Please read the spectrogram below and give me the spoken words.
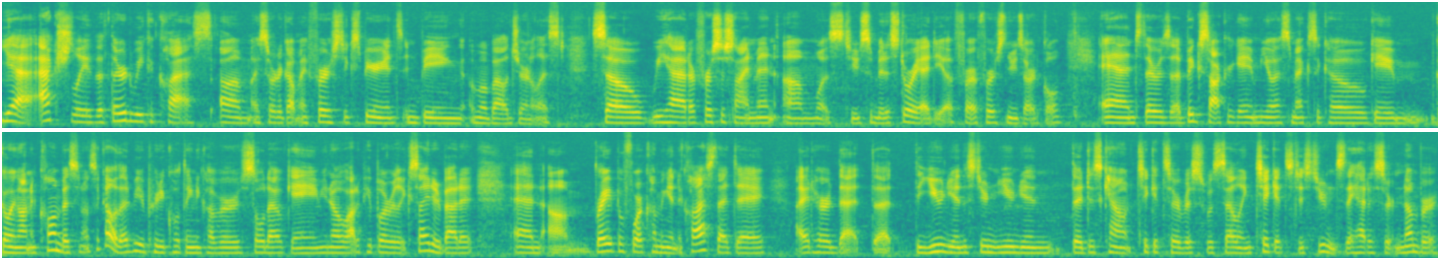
Yeah, actually, the third week of class, um, I sort of got my first experience in being a mobile journalist. So we had our first assignment um, was to submit a story idea for our first news article, and there was a big soccer game, U.S. Mexico game going on in Columbus, and I was like, oh, that'd be a pretty cool thing to cover, sold out game. You know, a lot of people are really excited about it. And um, right before coming into class that day, I had heard that that the union, the student union, the discount ticket service was selling tickets to students. They had a certain number,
